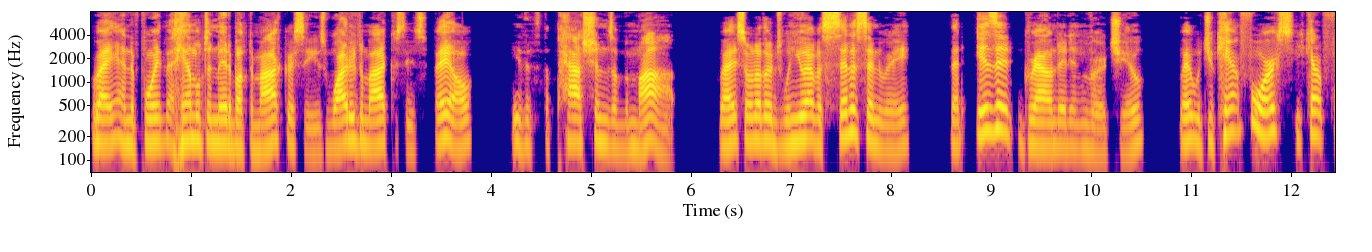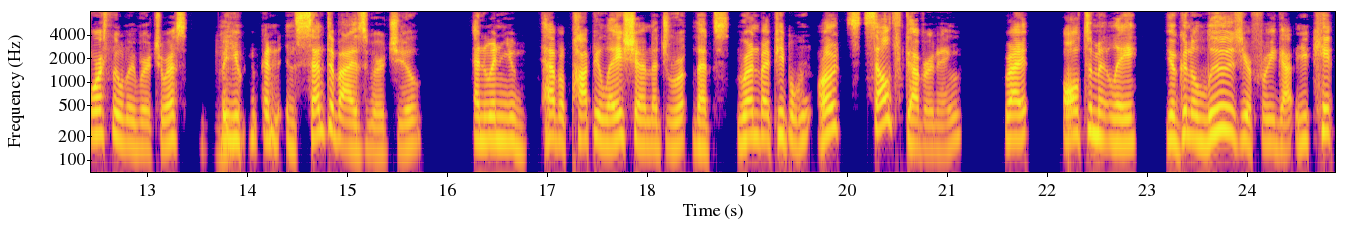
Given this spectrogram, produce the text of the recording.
right? And the point that Hamilton made about democracies, why do democracies fail? It's the passions of the mob, right? So in other words, when you have a citizenry that isn't grounded in virtue, right, which you can't force, you can't force people to be virtuous, mm-hmm. but you can incentivize virtue. And when you have a population that's that's run by people who aren't self-governing, right? Ultimately, you're going to lose your free You can't.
